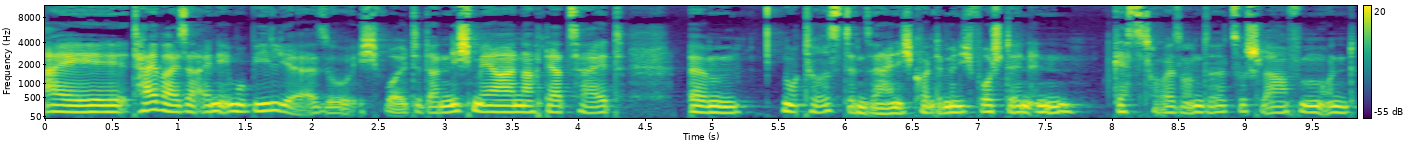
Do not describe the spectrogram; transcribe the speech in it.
teilweise eine Immobilie. Also ich wollte dann nicht mehr nach der Zeit ähm, nur Touristin sein. Ich konnte mir nicht vorstellen, in Gästhäusern äh, zu schlafen und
